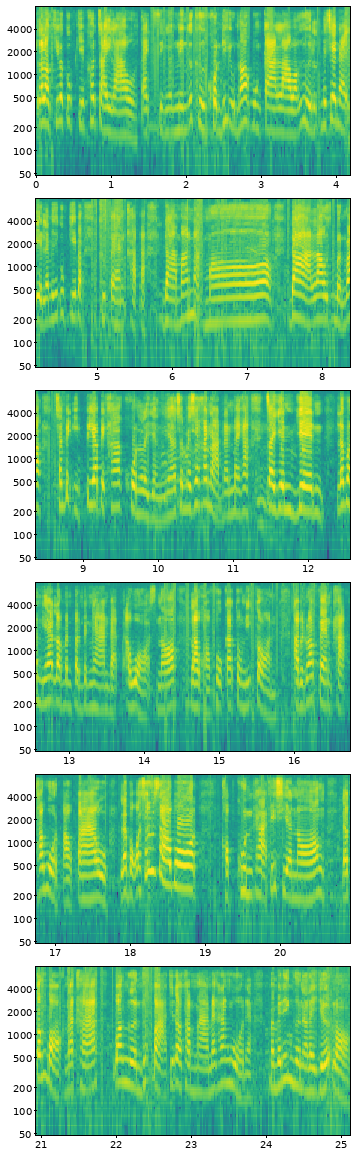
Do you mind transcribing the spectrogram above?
แล้วเราคิดว่ากุ๊บกิ๊บเข้าใจเรา แต่สิ่งหนึ่งก็คือคนที่อยู่นอกวงการเราอะก็คือไม่ใช่นายเอ็นและไม่ใช่กุ๊บกิ๊บอะคือแฟนคลับอะด่ามาหนักมากด่าเราเหมือนว่าฉันเป็นอีเปียไปฆ่าคนอะไรอย่างเงี้ยฉันไม่ใช่ขนาดนั้นไหมคะใจเย็นๆแล้ววันเนี้ยเรามันมันเป็นงานแบบอวอร์ดเนาะเราขอโฟกัสตรงนี้ก่อน เอาเป็นว่าแฟนคลับถ้าโหวตเปล่าๆแล้วบอกว่าฉันอุตส่าห์โหวตขอบคุณค่ะที่เชียร์น้อง แล้วต้องบอกนะคะ ว่าเงินทุกบาทที่เราทำงานแม้กระทั่งโหวตเนี่ยมันไม่ได้เงินอะไรเยอะหรอก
